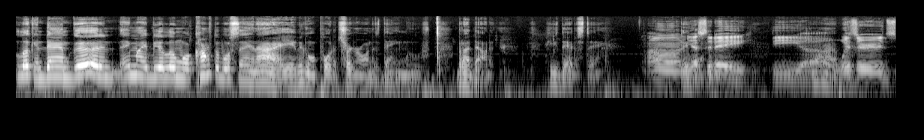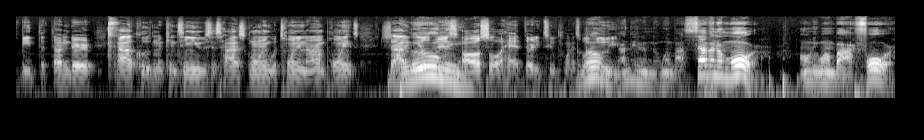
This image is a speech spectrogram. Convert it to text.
looking damn good, and they might be a little more comfortable saying, "All right, yeah, we're gonna pull the trigger on this dang move." But I doubt it. He's there to stay. Um, They yesterday, the uh? Wizards beat the Thunder. Kyle Kuzma continues his high scoring with 29 points. Shai me. also had 32 points. What Blew you? I needed him to win by seven or more. Only won by four.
